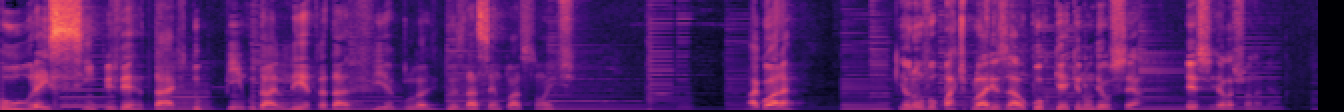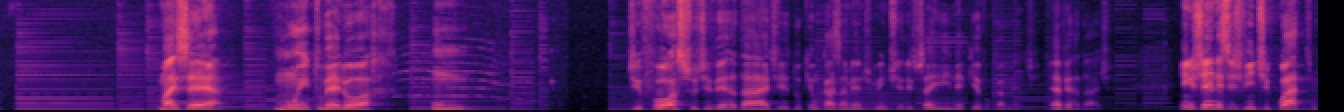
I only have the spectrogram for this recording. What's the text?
pura e simples verdade do pingo da letra, da vírgula, das acentuações. Agora, eu não vou particularizar o porquê que não deu certo esse relacionamento. Mas é muito melhor um divórcio de verdade do que um casamento de mentira. Isso aí, inequivocamente, é verdade. Em Gênesis 24,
